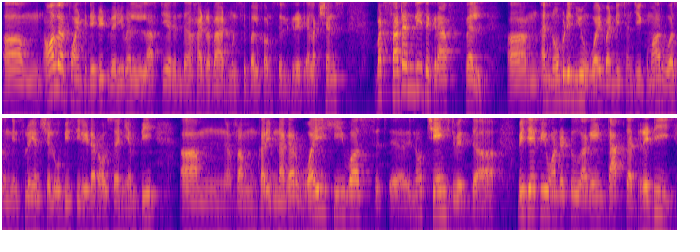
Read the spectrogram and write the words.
Um, all are point they did very well last year in the Hyderabad Municipal Council grade elections, but suddenly the graph fell. Um, and nobody knew why Bandi Sanjay Kumar, who was an influential OBC leader, also an MP um, from Karimnagar, why he was uh, you know changed with the BJP wanted to again tap that Reddy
